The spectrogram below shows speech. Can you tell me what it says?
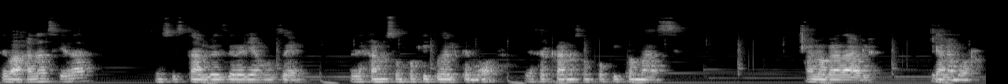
te baja la ansiedad. Entonces tal vez deberíamos de alejarnos un poquito del temor y acercarnos un poquito más a lo agradable y al amor.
